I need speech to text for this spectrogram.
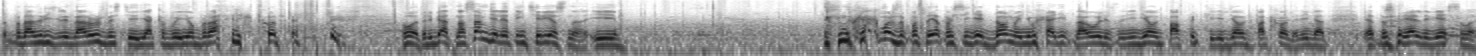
подозрительной наружности, якобы ее брат или кто-то. Вот, ребят, на самом деле это интересно. И ну как можно после этого сидеть дома и не выходить на улицу, не делать попытки, не делать подходы, ребят? Это же реально весело.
